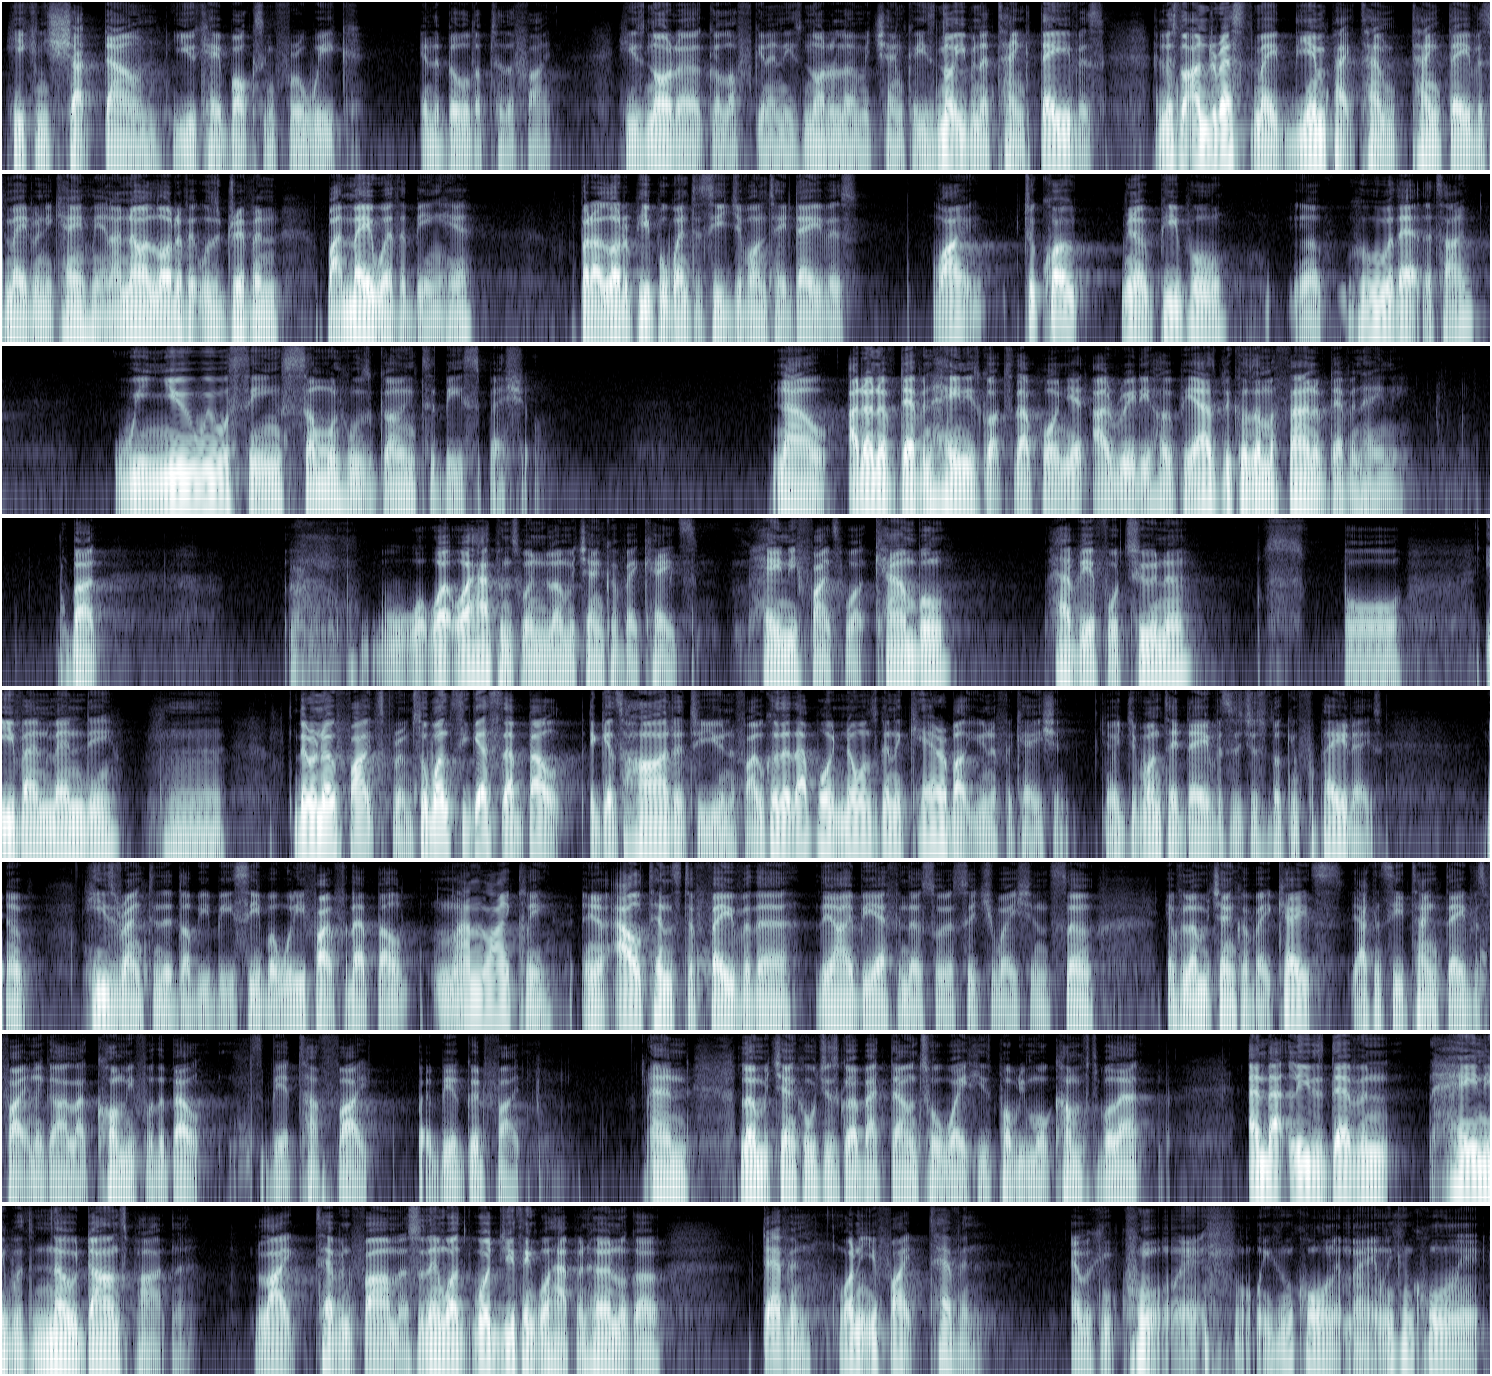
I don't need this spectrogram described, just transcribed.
he can shut down UK boxing for a week in the build up to the fight. He's not a Golovkin and he's not a Lomachenko. He's not even a Tank Davis. And let's not underestimate the impact Tank, Tank Davis made when he came here. And I know a lot of it was driven by Mayweather being here, but a lot of people went to see Gervonta Davis. Why? To quote, you know, people you know, who were there at the time, we knew we were seeing someone who was going to be special. Now, I don't know if Devin Haney's got to that point yet. I really hope he has because I'm a fan of Devin Haney. But what what happens when Lomachenko vacates? Haney fights what? Campbell, Javier Fortuna, or Ivan Mendy. Hmm. There are no fights for him. So once he gets that belt, it gets harder to unify because at that point, no one's going to care about unification. You know, Gervonta Davis is just looking for paydays. You know, he's ranked in the WBC, but will he fight for that belt? Unlikely. You know, Al tends to favor the the IBF in those sort of situations. So if Lomachenko vacates, I can see Tank Davis fighting a guy like Commey for the belt. It'd be a tough fight, but it'd be a good fight. And Lomachenko will just go back down to a weight he's probably more comfortable at. And that leaves Devin Haney with no dance partner, like Tevin Farmer. So then what, what do you think will happen? Hearn will go, Devin, why don't you fight Tevin? And we can call it, we can call it, man. We can call it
